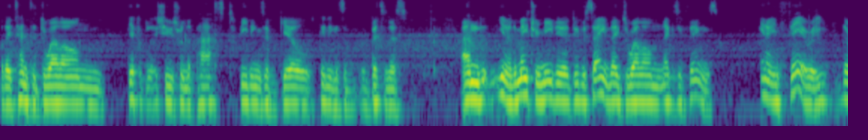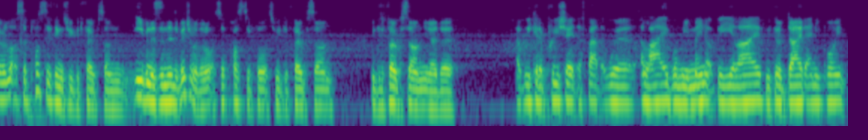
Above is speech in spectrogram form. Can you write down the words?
but they tend to dwell on difficult issues from the past, feelings of guilt, feelings of bitterness. And you know, the mainstream media do the same. They dwell on negative things. You know, in theory, there are lots of positive things we could focus on. Even as an individual, there are lots of positive thoughts we could focus on we could focus on you know the uh, we could appreciate the fact that we're alive when we may not be alive. We could have died at any point.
